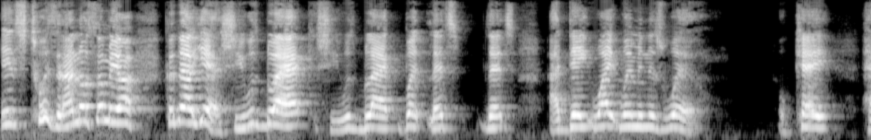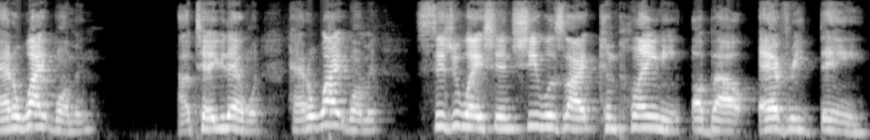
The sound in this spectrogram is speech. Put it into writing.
It's twisted. I know some of y'all, cause now, yeah, she was black. She was black, but let's, let's, I date white women as well. Okay? Had a white woman. I'll tell you that one. Had a white woman situation. She was like complaining about everything.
